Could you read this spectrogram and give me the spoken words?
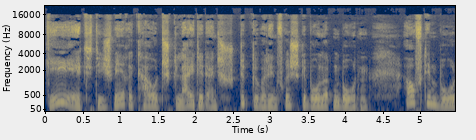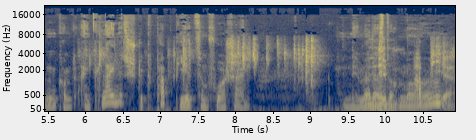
geht. Die schwere Couch gleitet ein Stück über den frisch gebohnerten Boden. Auf dem Boden kommt ein kleines Stück Papier zum Vorschein. Nimm mal das Nimm doch mal. Papier.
